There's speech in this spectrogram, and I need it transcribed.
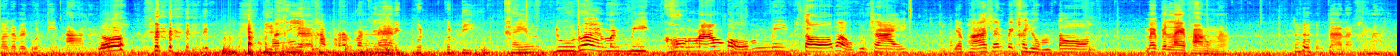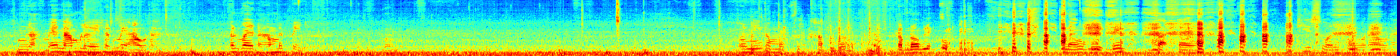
เราจะไปกุฏิอานะเนาะมีวันนี้ข้างหาขับรถวันแรกกุฏกุฏิใครไม่รู้ดูด้วยมันมีคลองน้ำเปล่ามันมีตอเปล่าคุณชายอย่าพาฉันไปขย่มตอ ไม่เป็นไรพาลงน้ำน่าหนักข้างหน้านะแม่น้ำเลยฉันไม่เอานะฉันว่ายน้ำไม่เป็นตอนนี้กำลังฝึกขับรถกับน้องเล็กอุ๊ยนางเบรกได้สะใจที่สวนของเรานะ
